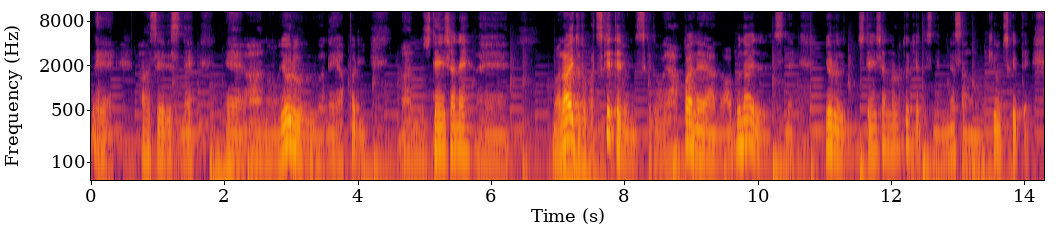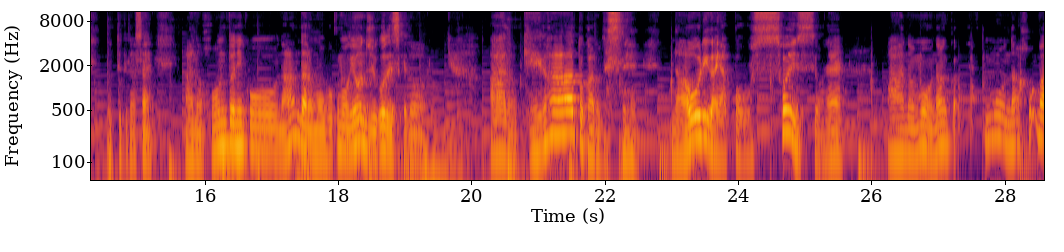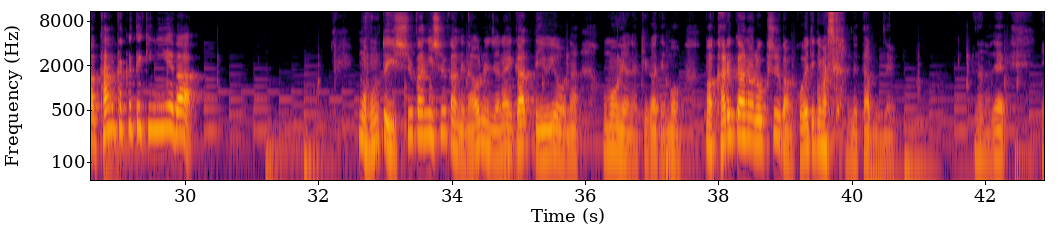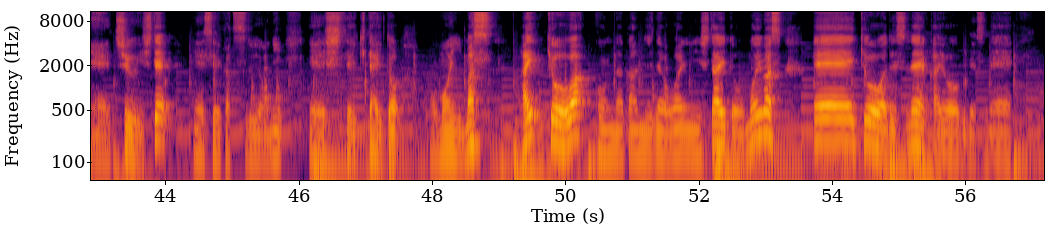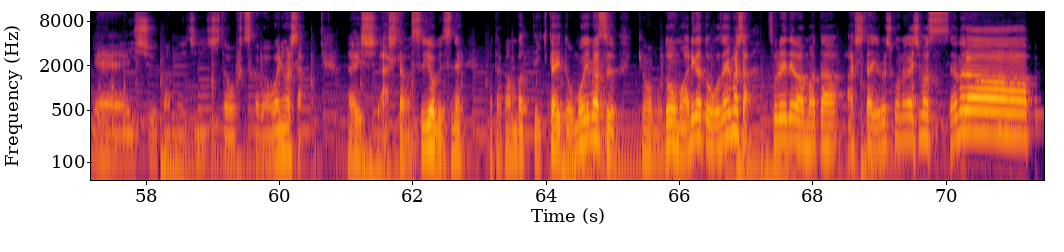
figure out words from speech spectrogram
えー、反省ですね、えー、あの夜はねやっぱりあの自転車ね、えーまあ、ライトとかつけてるんですけど、やっぱりね、あの危ないでですね、夜自転車に乗るときはですね、皆さん気をつけて乗ってください。あの、本当にこう、なんだろう、もう僕も45ですけど、あの、怪我とかのですね、治りがやっぱ遅いですよね。あの、もうなんか、もうな、まあ、感覚的に言えば、もう本当1週間、2週間で治るんじゃないかっていうような思うような怪我でも、まあ、軽くあの6週間超えてきますからね、多分ね。なので、えー、注意して、えー、生活するように、えー、していきたいと思います。はい、今日はこんな感じで終わりにしたいと思います。え今日はですね、火曜日ですね、え1週間の1日と2日が終わりました。来週、明日は水曜日ですね。また頑張っていきたいと思います。今日もどうもありがとうございました。それではまた明日よろしくお願いします。さよなら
